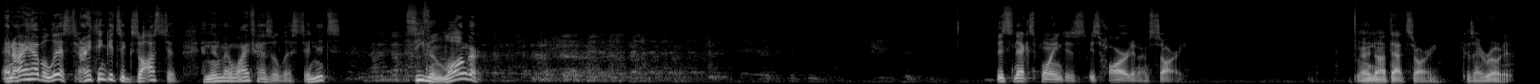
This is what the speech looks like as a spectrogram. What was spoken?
And I have a list, and I think it's exhaustive. And then my wife has a list, and it's, it's even longer. this next point is, is hard, and I'm sorry. I'm not that sorry, because I wrote it.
